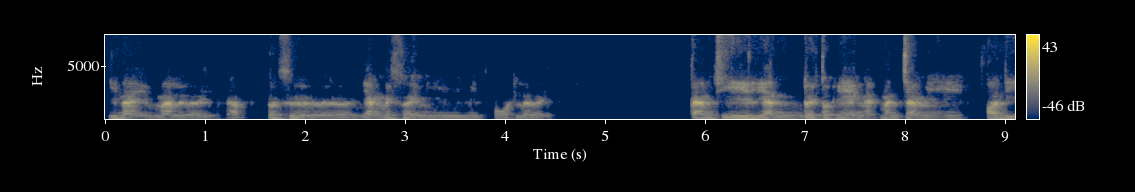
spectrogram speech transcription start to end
ที่ไหนมาเลยครับ ก็คือยังไม่เคยมีมีโค้ดเลย การที่เรียนด้วยตัวเองเนี่ย มันจะมีข้อดี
